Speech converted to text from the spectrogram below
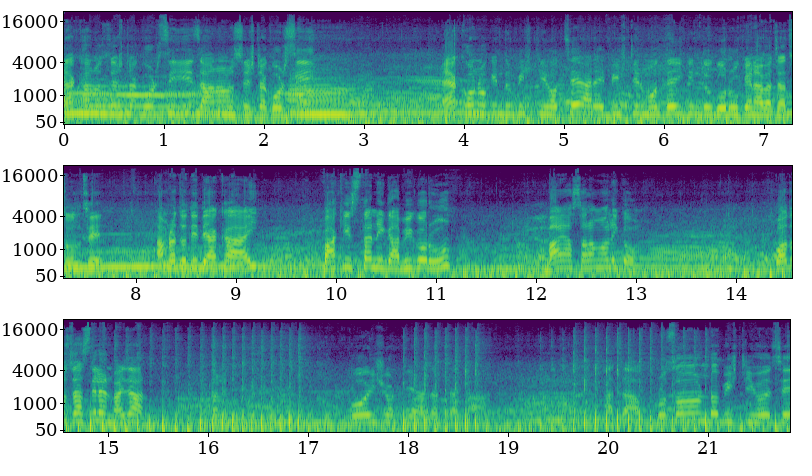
দেখানোর চেষ্টা করছি, জানানোর চেষ্টা করছি। এখনও কিন্তু বৃষ্টি হচ্ছে আর এই বৃষ্টির মধ্যেই কিন্তু গরু কেনা বেচা চলছে। আমরা যদি দেখাই পাকিস্তানি গাভী গরু, ভাই, আসসালামু আলাইকুম। কত চাচ্ছিলেন ভাইজান? পঁয়ষট্টি হাজার টাকা। আচ্ছা প্রচণ্ড বৃষ্টি হয়েছে,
